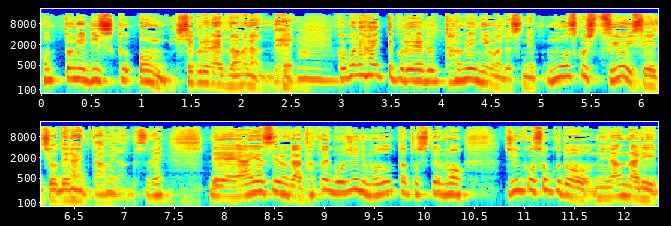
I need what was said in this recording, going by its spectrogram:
本当にリスクオンしてくれないとダメなんで、うん、ここに入ってくれるためにはですね、もう少し強い成長出ないとダメなんですね。で、ISM がたとえ50に戻ったとしても、巡航速度になんなり、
